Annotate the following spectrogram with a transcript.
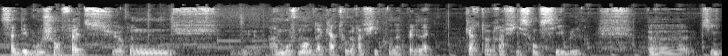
Ça débouche en fait sur un mouvement de la cartographie qu'on appelle la cartographie sensible, qui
